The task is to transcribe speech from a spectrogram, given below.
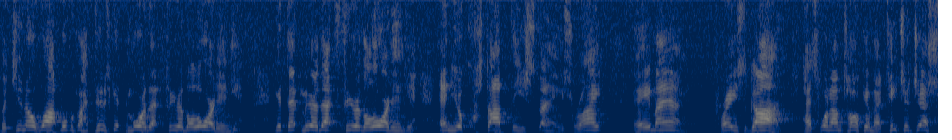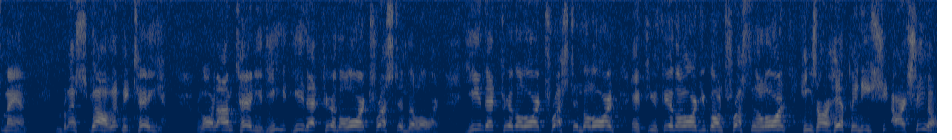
but you know what? What we're going to do is get more of that fear of the Lord in you. Get that mirror, of that fear of the Lord in you, and you'll stop these things, right? Amen. Praise God. That's what I'm talking about. Teach a just man Bless God, let me tell you. Lord, I'm telling you, ye, ye that fear the Lord, trust in the Lord. Ye that fear the Lord, trust in the Lord. If you fear the Lord, you're going to trust in the Lord. He's our help and He's our shield.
